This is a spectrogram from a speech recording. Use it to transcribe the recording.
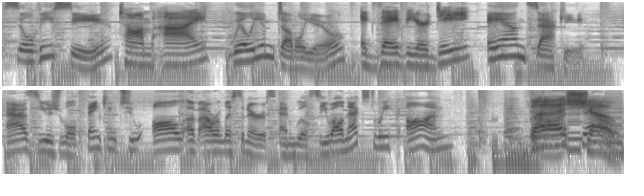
Sylvie C., Tom I, William W., Xavier D, and Zachy. As usual, thank you to all of our listeners, and we'll see you all next week on The Show.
